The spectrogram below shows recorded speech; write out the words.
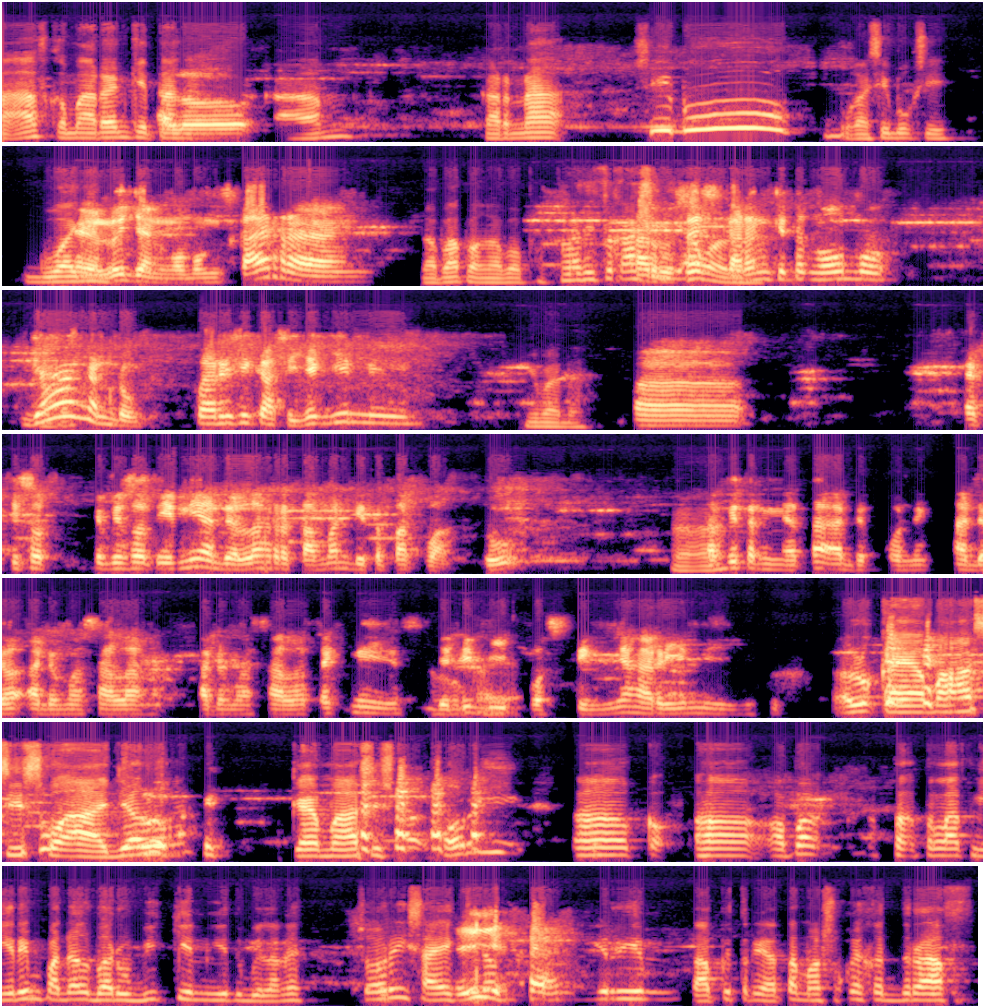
Maaf kemarin kita Halo. rekam karena sibuk. Bukan sibuk sih. Guanya Eh, lu jangan ngomong sekarang. nggak apa-apa, nggak apa-apa. Klarifikasi Harusnya awal sekarang kita ngomong. Jangan dong. Klarifikasinya gini. Gimana? Eh, episode episode ini adalah rekaman di tepat waktu, Heeh. tapi ternyata ada konek ada ada masalah ada masalah teknis. Jadi Oke. di postingnya hari ini. Lu kayak mahasiswa aja lu. Kayak mahasiswa. Sorry, eh, kok, eh, apa te- telat ngirim padahal baru bikin gitu bilangnya. Sorry, saya kira Iya. kirim, tapi ternyata masuknya ke draft.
